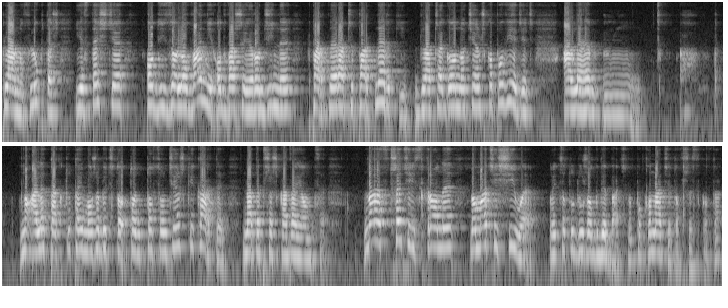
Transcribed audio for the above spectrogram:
planów, lub też jesteście odizolowani od waszej rodziny, partnera czy partnerki. Dlaczego? No ciężko powiedzieć, ale mm, no ale tak tutaj może być, to, to, to są ciężkie karty na te przeszkadzające. No a z trzeciej strony, no macie siłę. No i co tu dużo gdybać, no pokonacie to wszystko, tak?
